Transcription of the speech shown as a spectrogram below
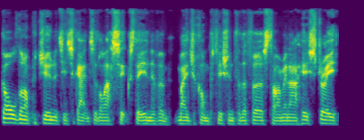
golden opportunity to get into the last 16 of a major competition for the first time in our history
